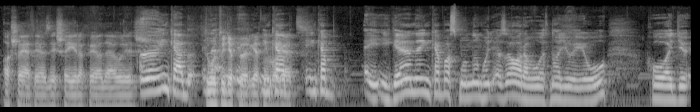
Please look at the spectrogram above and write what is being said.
a saját érzéseire például, és inkább, túl tudja pörgetni inkább, magát? Inkább igen, inkább azt mondom, hogy az arra volt nagyon jó, hogy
